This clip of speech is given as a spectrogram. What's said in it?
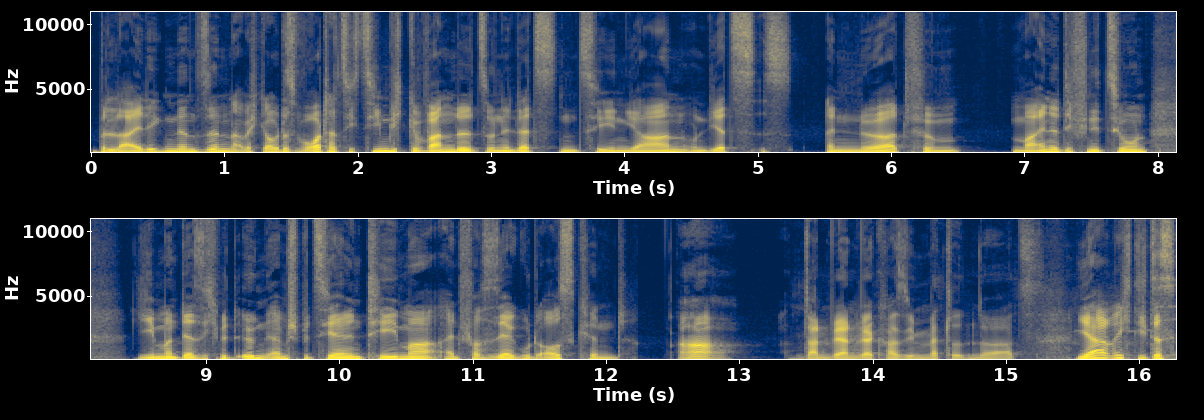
beleidigenden Sinn. Aber ich glaube, das Wort hat sich ziemlich gewandelt so in den letzten zehn Jahren und jetzt ist ein Nerd für meine Definition jemand, der sich mit irgendeinem speziellen Thema einfach sehr gut auskennt. Ah, dann wären wir quasi Metal-Nerds. Ja, richtig. Das,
